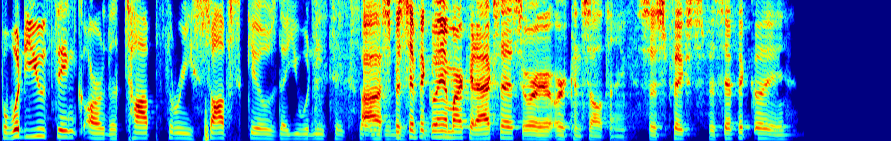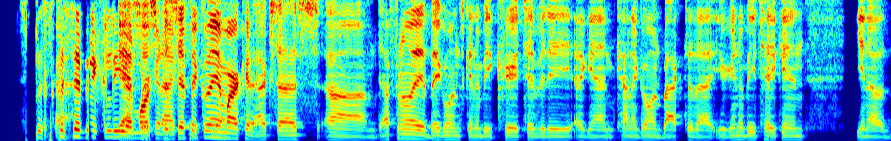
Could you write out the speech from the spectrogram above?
But what do you think are the top three soft skills that you would need to excel uh, specifically in market access or, or consulting so spe- specifically Spe- Okay. specifically Yeah, in so market access, specifically in yeah. market access, um, definitely a big one's going to be creativity. Again, kind of going back to that, you're going to be taking, you know,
